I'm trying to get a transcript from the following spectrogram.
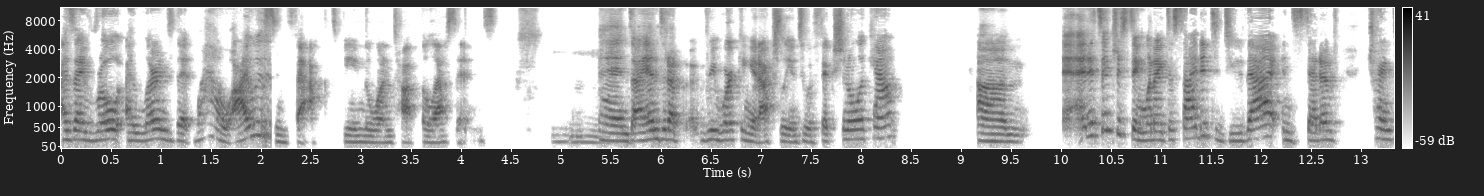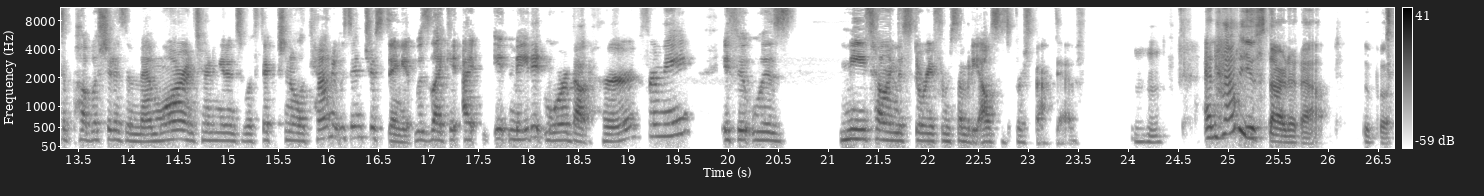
as I wrote, I learned that, wow, I was in fact being the one taught the lessons. Mm-hmm. And I ended up reworking it actually into a fictional account. Um, and it's interesting when I decided to do that instead of trying to publish it as a memoir and turning it into a fictional account, it was interesting. It was like it, I, it made it more about her for me if it was me telling the story from somebody else's perspective. Mm-hmm. And how do you start it out, the book?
